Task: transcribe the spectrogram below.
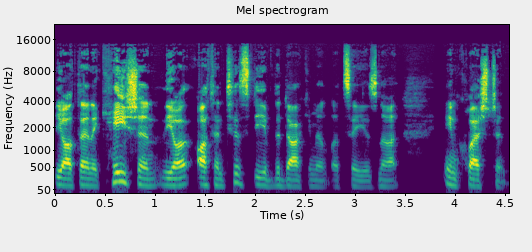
the authentication, the authenticity of the document, let's say, is not in question.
